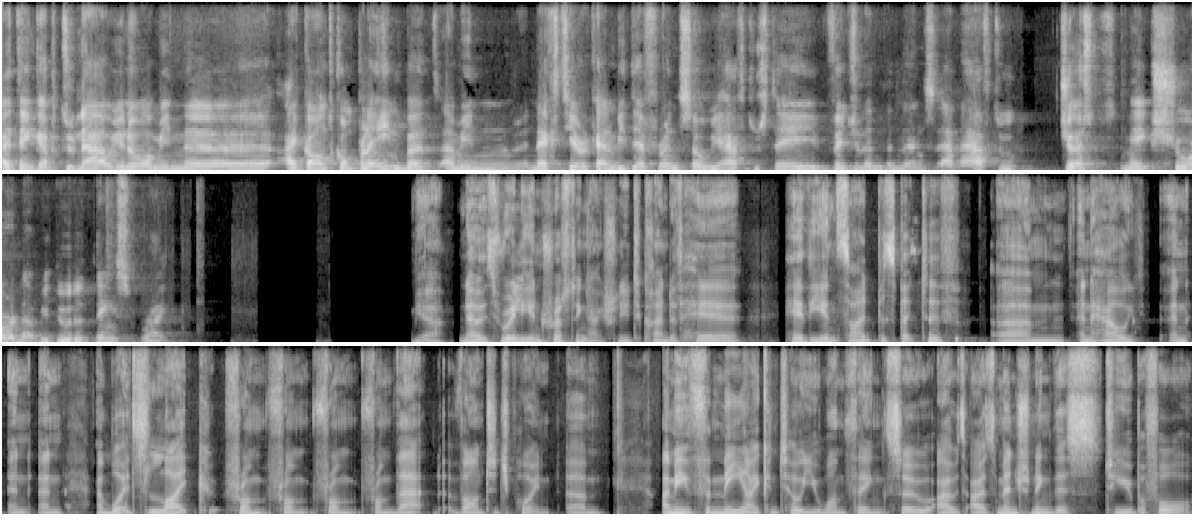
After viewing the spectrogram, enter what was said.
i think up to now you know i mean uh, i can't complain but i mean next year can be different. So we have to stay vigilant and then and have to just make sure that we do the things right yeah no it's really interesting actually to kind of hear hear the inside perspective um, and how and, and and and what it's like from from from from that vantage point. Um, I mean, for me, I can tell you one thing. So I was I was mentioning this to you before,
